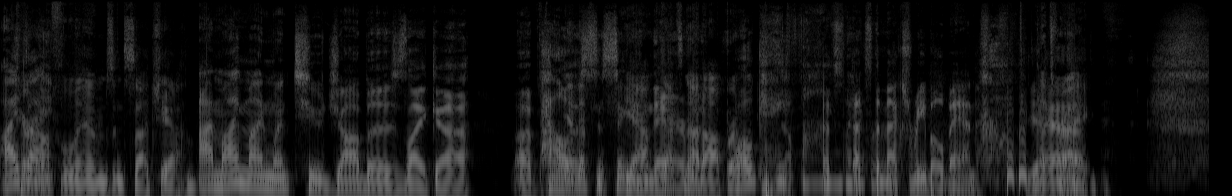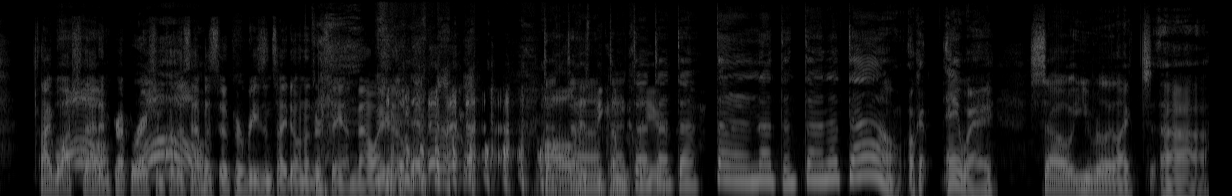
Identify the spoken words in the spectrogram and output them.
I Turn thought off limbs and such. Yeah. I, my mind went to Jabba's like uh, uh, palace that's- singing yeah, there. that's not opera. Well, okay, fine. That's that's the whatever. Max Rebo band. Yeah. That's right. I watched that in preparation for this Oh. episode for reasons I don't understand. Now I know. All has become clear. Okay. Anyway, so you really liked. uh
